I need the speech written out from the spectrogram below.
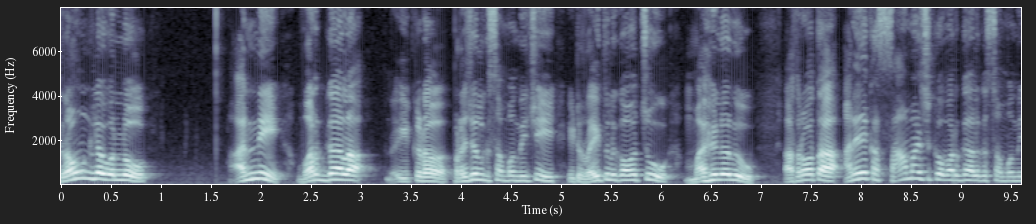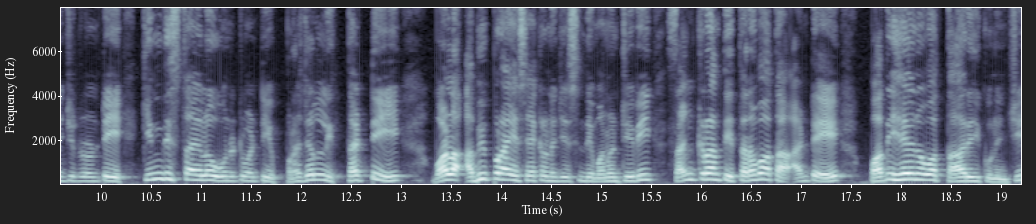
గ్రౌండ్ లెవెల్లో అన్ని వర్గాల ఇక్కడ ప్రజలకు సంబంధించి ఇటు రైతులు కావచ్చు మహిళలు ఆ తర్వాత అనేక సామాజిక వర్గాలకు సంబంధించినటువంటి కింది స్థాయిలో ఉన్నటువంటి ప్రజల్ని తట్టి వాళ్ళ అభిప్రాయ సేకరణ చేసింది మనం టీవీ. సంక్రాంతి తర్వాత అంటే పదిహేనవ తారీఖు నుంచి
